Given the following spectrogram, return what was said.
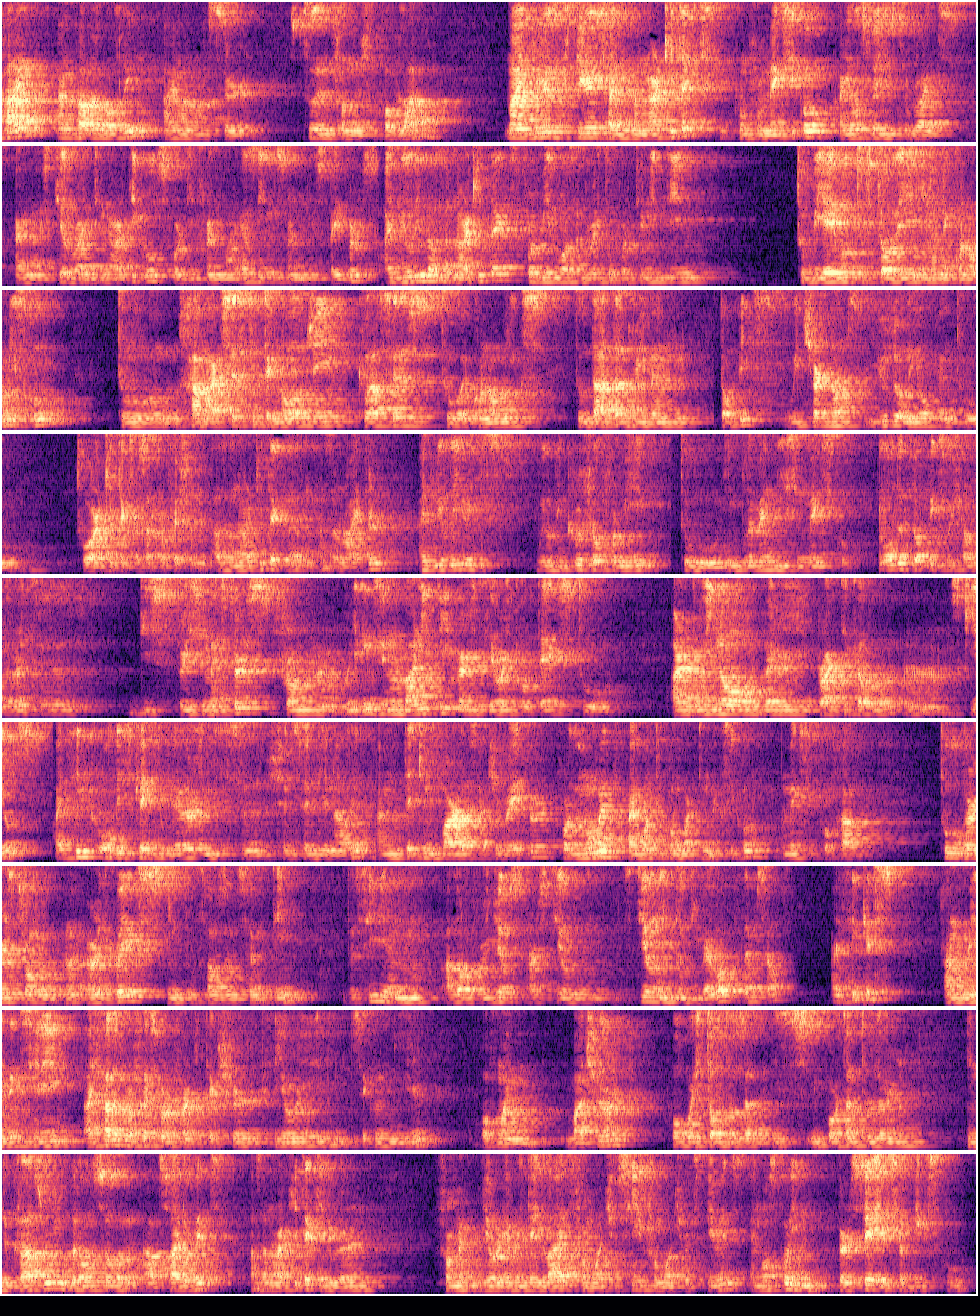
Hi, I'm Pablo Goldin. I'm a master student from the Shukhov Lab. My previous experience, I'm an architect, I come from Mexico. I also used to write, and I'm still writing articles for different magazines and newspapers. I believe as an architect, for me it was a great opportunity to be able to study in an economy school, to have access to technology classes, to economics, to data-driven topics, which are not usually open to, to architects as a profession. As an architect and as a writer, I believe it will be crucial for me to implement this in Mexico. All the topics we have learned through these three semesters, from readings in urbanity, very theoretical texts, to Arduino, very practical uh, skills. I think all this came together in this uh, Shenzhen Biennale. I'm taking part as a curator. For the moment, I want to come back to Mexico. Mexico had two very strong earthquakes in 2017 the city and a lot of regions are still still need to develop themselves. I think it's an amazing city. I had a professor of architecture theory in second year of my bachelor who always told us that it's important to learn in the classroom but also outside of it. As an architect you learn from your everyday life, from what you see, from what you experience. And Moscow in per se it's a big school.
